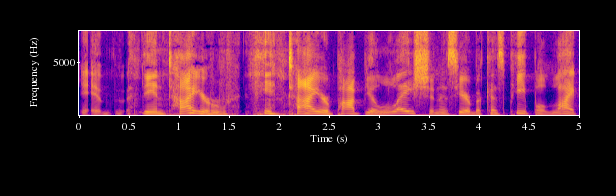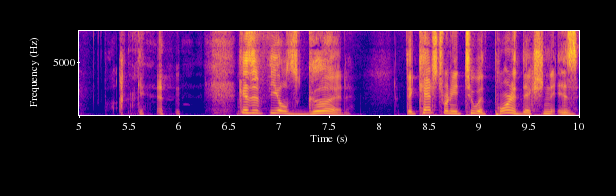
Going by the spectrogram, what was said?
it, the entire the entire population is here because people like fucking because it feels good the catch 22 with porn addiction is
